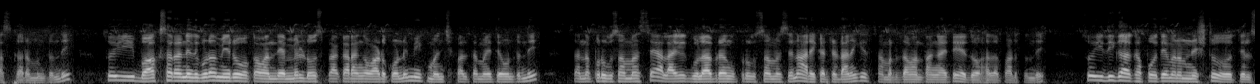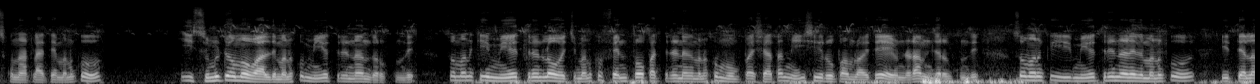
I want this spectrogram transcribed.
ఆస్కారం ఉంటుంది. సో ఈ బాక్సర్ అనేది కూడా మీరు ఒక వంద ఎంఎల్ డోస్ ప్రకారంగా వాడుకోండి మీకు మంచి ఫలితం అయితే ఉంటుంది. సన్న పురుగు సమస్య అలాగే గులాబీ రంగు పురుగు సమస్యను అరికట్టడానికి సమర్థవంతంగా అయితే దోహదపడుతుంది. సో ఇది కాకపోతే మనం నెక్స్ట్ తెలుసుకున్నట్లయితే మనకు ఈ సుమిటోమో వాళ్ళది మనకు మియోత్రిన్ అని దొరుకుతుంది. సో మనకి ఈ మియోత్రిన్లో వచ్చి మనకు ఫెన్ప్రోపత్రిన్ అనేది మనకు ముప్పై శాతం ఈసీ రూపంలో అయితే ఉండడం జరుగుతుంది. సో మనకు ఈ మియోత్రిన్ అనేది మనకు ఈ తెల్ల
